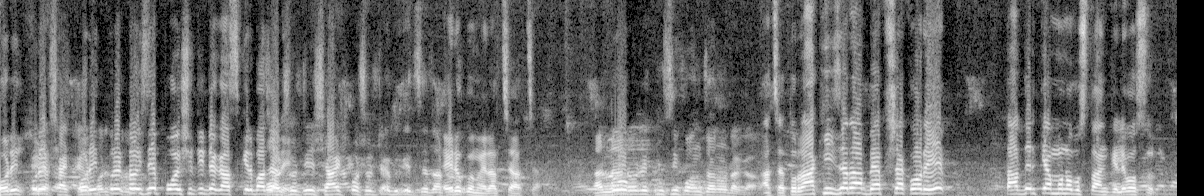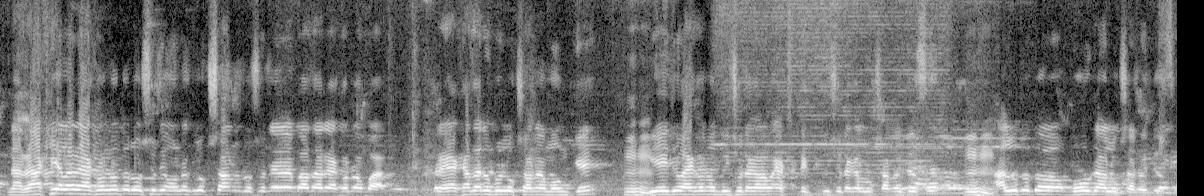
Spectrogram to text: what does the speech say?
ফরিদপুরে এটা 60 টাকা, ফরিদপুরেরটা হয়েছে পঁয়ষট্টি টাকা আজকের বাজারে। পঁয়ষট্টি ষাট পঁয়ষট্টি টাকা বিকেছে এরকমের আচ্ছা আচ্ছা। আর নাটোরে কুচি পঞ্চান্ন টাকা। আচ্ছা তো রাখি যারা ব্যবসা করে তাদের কেমন অবস্থা আঙ্কেল এবছর? না রাখি আলার এখনও তো রসুনে অনেক লোকসান রসুনের বাজার এখনও বা- প্রায় এক হাজার উপরে লোকসান মনকে পেঁয়াজও এখনও দুইশো টাকা টাকা লোকসান হইতেছে। আলুতে তো বহুটা লোকসান হইতেছে।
